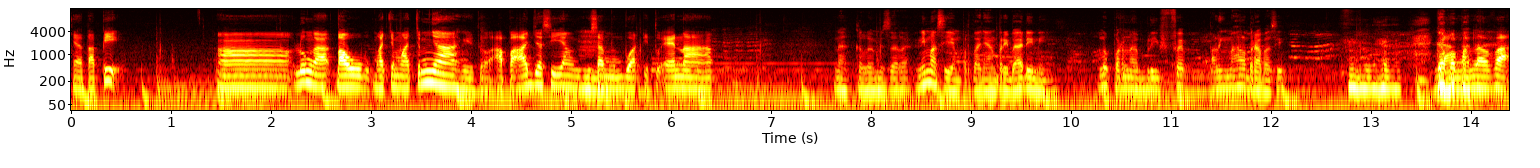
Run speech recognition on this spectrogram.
ya tapi eh, lu nggak tahu macem-macemnya gitu. Apa aja sih yang bisa membuat itu enak Nah, kalau misalnya ini masih yang pertanyaan pribadi nih. Lu pernah beli vape paling mahal berapa sih? Gak apa-apa. Janganlah, pak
